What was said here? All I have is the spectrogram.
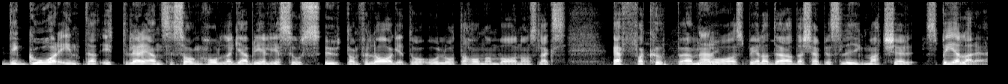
det, går inte att ytterligare en säsong hålla Gabriel Jesus utanför laget och, och låta honom vara någon slags FA-cupen och spela döda Champions League-matcher spelare.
